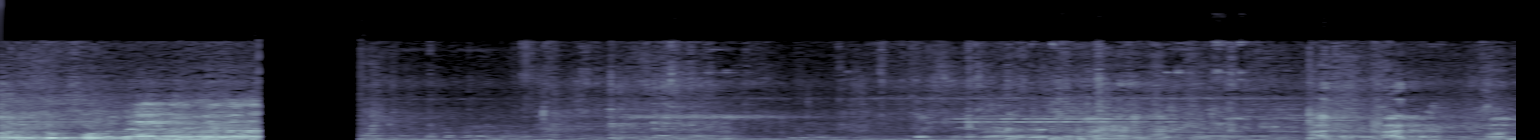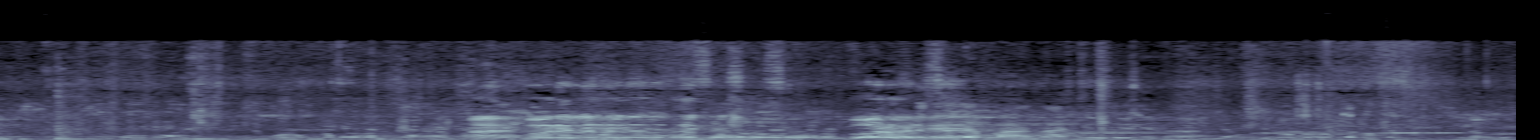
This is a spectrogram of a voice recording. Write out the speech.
ಒಂದು ಗ್ರೂಪ್ ಕೊಟ್ಟಿದೆ ಹಾ ಬೋರ್ ಎಲ್ಲ ಬೋರ್ ಅಲ್ಲಿ ಒಂದು- ಒಂದು-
